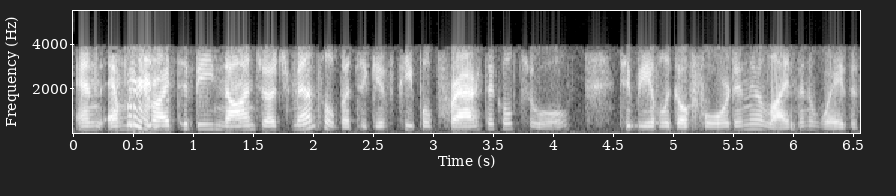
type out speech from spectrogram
And and we hmm. tried to be non-judgmental, but to give people practical tools to be able to go forward in their life in a way that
